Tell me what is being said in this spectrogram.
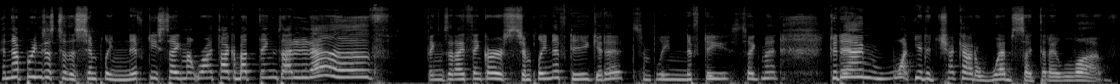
And that brings us to the Simply Nifty segment where I talk about things I love things that I think are simply nifty. Get it? Simply nifty segment. Today, I want you to check out a website that I love.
